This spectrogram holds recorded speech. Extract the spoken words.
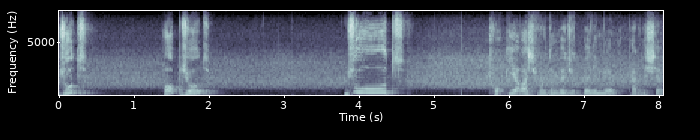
Jude. Hop Jude. Jude. Çok yavaş vurdun be Jude Bellingham kardeşim.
